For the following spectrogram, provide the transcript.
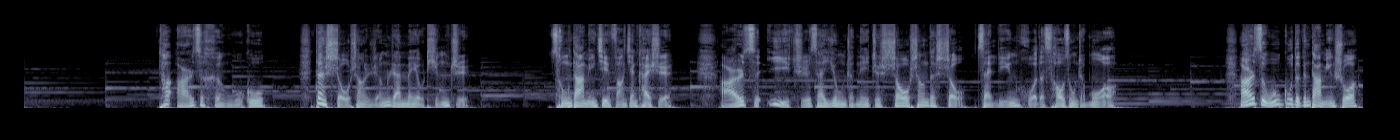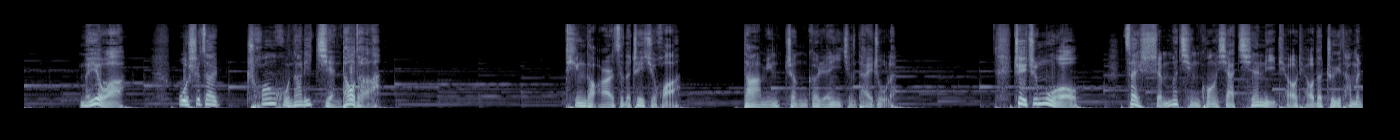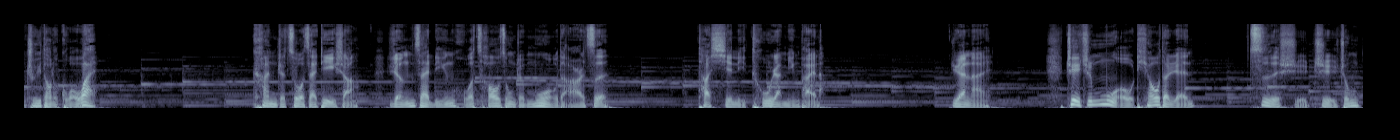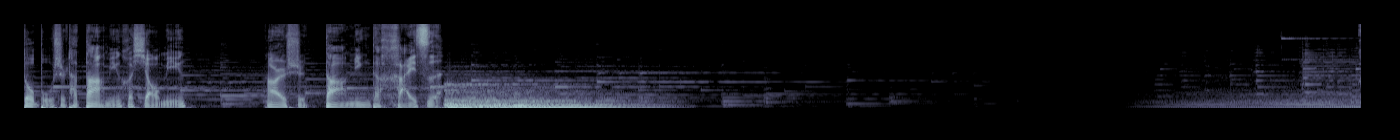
他儿子很无辜。但手上仍然没有停止。从大明进房间开始，儿子一直在用着那只烧伤的手，在灵活地操纵着木偶。儿子无辜地跟大明说：“没有啊，我是在窗户那里捡到的啊。”听到儿子的这句话，大明整个人已经呆住了。这只木偶。在什么情况下千里迢迢地追他们追到了国外？看着坐在地上仍在灵活操纵着木偶的儿子，他心里突然明白了：原来这只木偶挑的人，自始至终都不是他大明和小明，而是大明的孩子。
